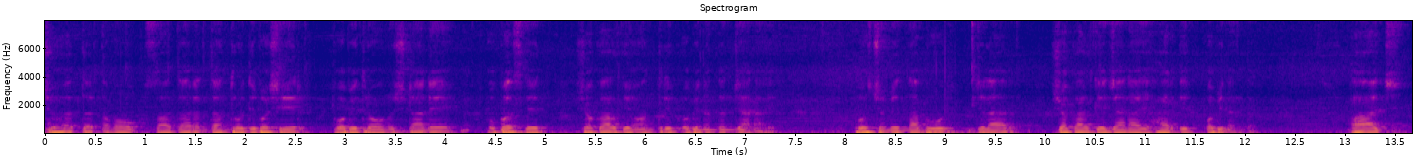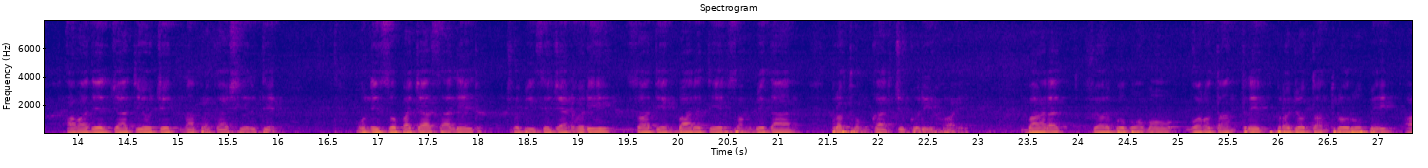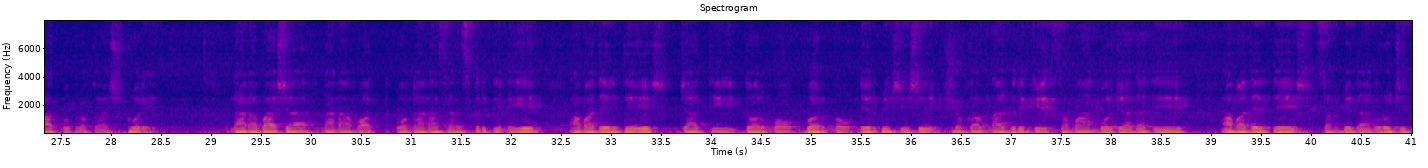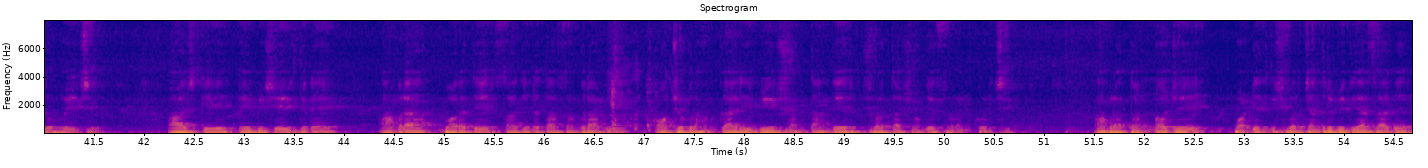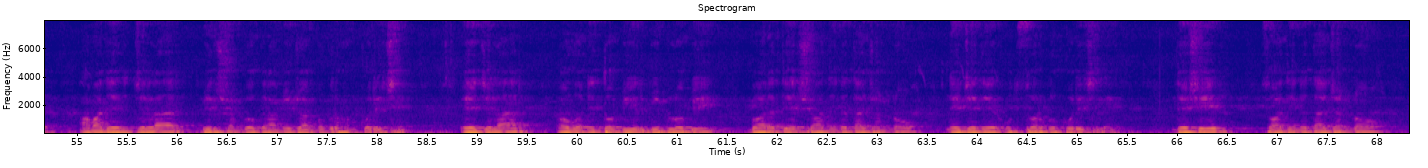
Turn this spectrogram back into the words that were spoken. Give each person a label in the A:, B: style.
A: চুয়াত্তরতম সাধারণতন্ত্র দিবসের পবিত্র অনুষ্ঠানে উপস্থিত সকালকে আন্তরিক অভিনন্দন জানায় পশ্চিম মেদিনীপুর জেলার সকালকে জানায় হার্দিক অভিনন্দন। আজ আমাদের জাতীয় চেতনা প্রকাশের দিন। উনিশশো সালের চব্বিশে জানুয়ারি স্বাধীন ভারতের সংবিধান প্রথম কার্যকরী হয়। ভারত সার্বভৌম গণতান্ত্রিক প্রজাতন্ত্র রূপে আত্মপ্রকাশ করে। নানা ভাষা, নানা মত ও নানা সংস্কৃতি নিয়ে আমাদের দেশ, জাতি, ধর্ম, বর্ণ নির্বিশেষে সকল নাগরিকের সমান মর্যাদা দিয়ে আমাদের দেশ সংবিধান রচিত হয়েছে। আজকে এই বিশেষ দিনে আমরা ভারতের স্বাধীনতা সংগ্রামী, অংশগ্রহণকারী বীর সন্তানদের শ্রদ্ধার সঙ্গে স্মরণ করছি। আমরা ধন্য যে পণ্ডিত ঈশ্বরচন্দ্র বিদ্যাসাগর আমাদের জেলার বীরসঙ্গ গ্রামে জন্মগ্রহণ করেছে এই জেলার অগণিত বীর বিপ্লবী ভারতের স্বাধীনতার জন্য নিজেদের উৎসর্গ করেছিলেন। দেশের স্বাধীনতার জন্য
